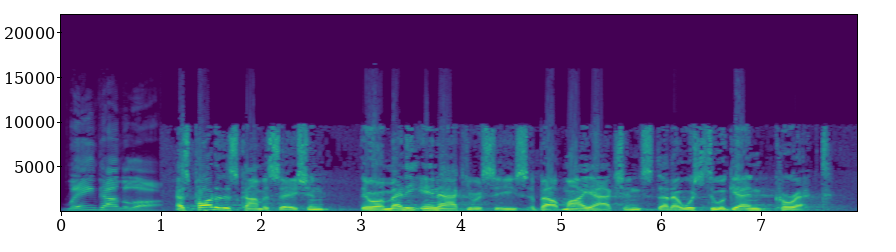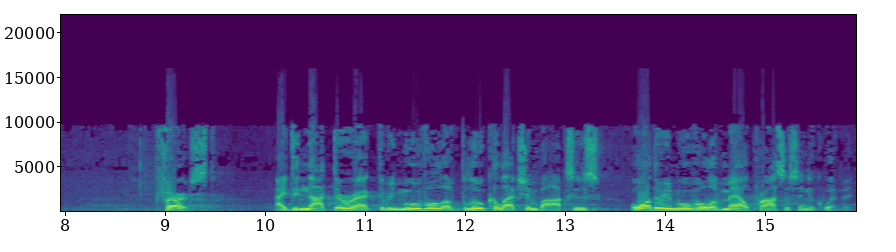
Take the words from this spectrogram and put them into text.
laying down the law. As part of this conversation, there are many inaccuracies about my actions that I wish to again correct. First, I did not direct the removal of blue collection boxes or the removal of mail processing equipment.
